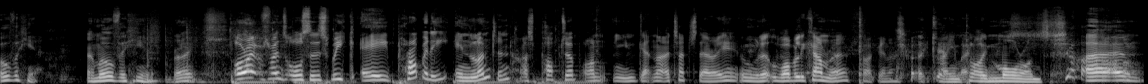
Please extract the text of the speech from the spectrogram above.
over here. I'm over here, right? All right, my friends. Also, this week, a property in London has popped up on. You getting that attached there, are you? Ooh, little wobbly camera. Fucking, I employ morons. Um,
